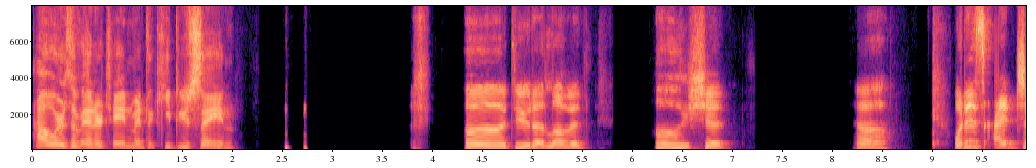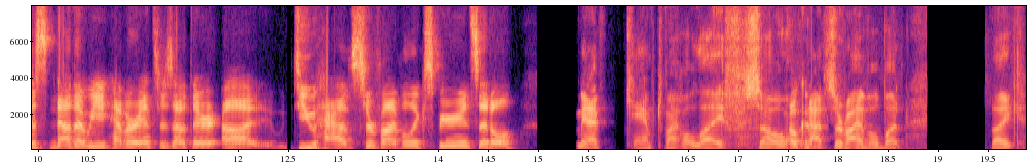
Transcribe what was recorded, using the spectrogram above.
hours of entertainment to keep you sane. Oh, dude, I love it. Holy shit. Uh, what is I just now that we have our answers out there? Uh, do you have survival experience at all? I mean, I've camped my whole life, so Okay. not survival, but like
